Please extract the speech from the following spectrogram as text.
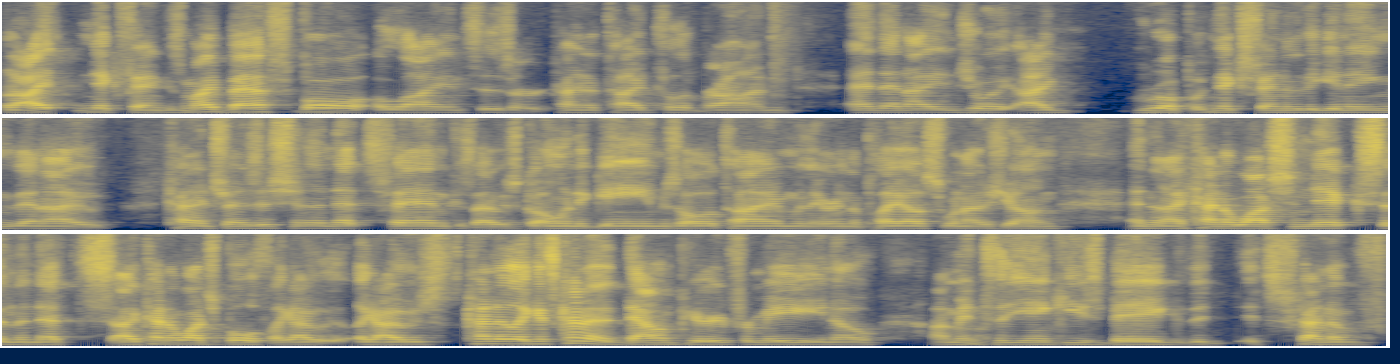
but I Nick fan because my basketball alliances are kind of tied to LeBron, and then I enjoy. I grew up a Knicks fan in the beginning, then I kind of transitioned to Nets fan because I was going to games all the time when they were in the playoffs when I was young. and then I kind of watched the Knicks and the Nets. I kind of watched both. Like I like I was kind of like it's kind of a down period for me. You know, I'm into the Yankees big. The, it's kind of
